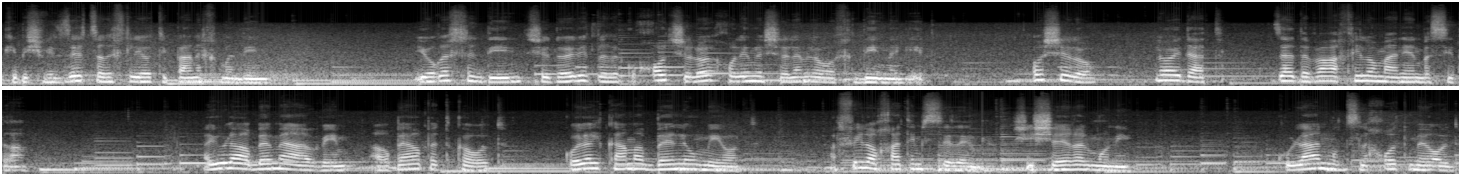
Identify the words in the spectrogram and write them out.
כי בשביל זה צריך להיות טיפה נחמדים. היא עורכת דין שדואגת ללקוחות שלא יכולים לשלם לעורך דין נגיד. או שלא, לא יודעת, זה הדבר הכי לא מעניין בסדרה. היו לה הרבה מאהבים, הרבה הרפתקאות, כולל כמה בינלאומיות, אפילו אחת עם סלב, שישאר אלמוני. כולן מוצלחות מאוד,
